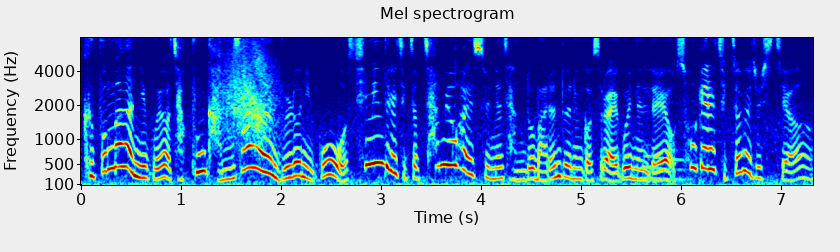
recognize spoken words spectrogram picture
그뿐만 아니고요. 작품 감상은 물론이고 시민들이 직접 참여할 수 있는 장도 마련되는 것으로 알고 있는데요. 네. 소개를 직접 해주시죠.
